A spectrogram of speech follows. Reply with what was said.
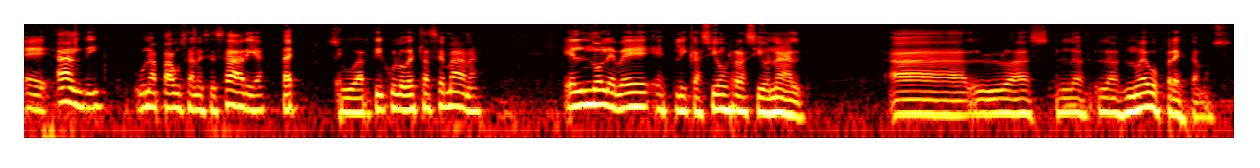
eh, Andy, una pausa necesaria. Su artículo de esta semana, él no le ve explicación racional a las- las- los nuevos préstamos.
